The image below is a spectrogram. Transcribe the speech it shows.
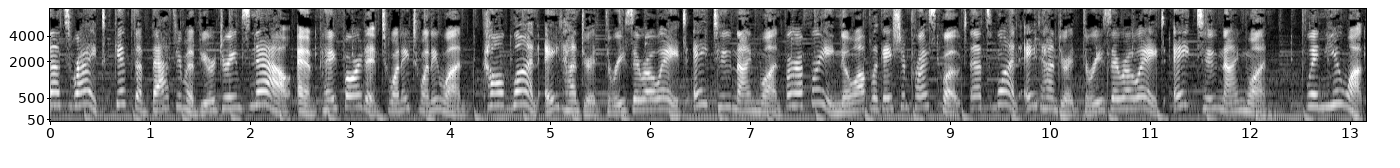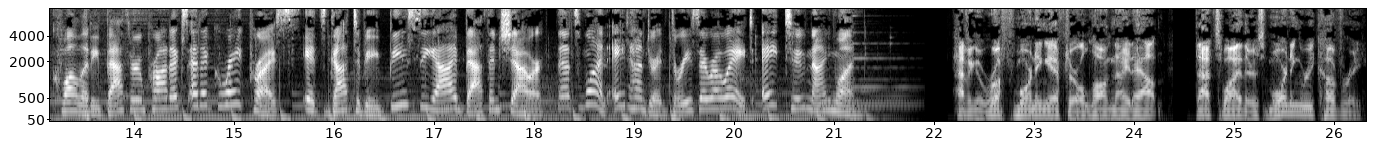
That's right. Get the bathroom of your dreams now and pay for it in 2021. Call 1 800 308 8291 for a free no obligation price quote. That's 1 800 308 8291. When you want quality bathroom products at a great price, it's got to be BCI Bath and Shower. That's 1 800 308 8291. Having a rough morning after a long night out? That's why there's Morning Recovery.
